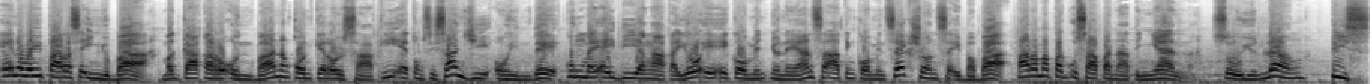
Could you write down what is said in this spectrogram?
Anyway, para sa inyo ba, magkakaroon ba ng Conqueror Saki etong si Sanji o hindi? Kung may idea nga kayo, eh i-comment nyo na yan sa ating comment section sa ibaba para mapag-usapan natin yan. So yun lang, peace!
